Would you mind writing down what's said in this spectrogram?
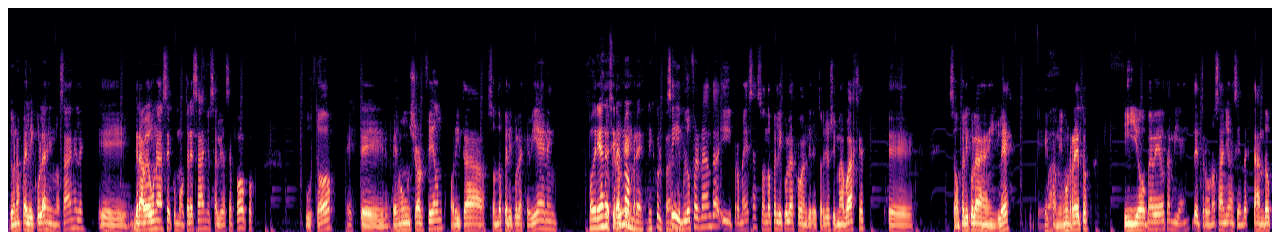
de unas películas en Los Ángeles. Eh, grabé una hace como tres años, salió hace poco, gustó. Este, es un short film, ahorita son dos películas que vienen. ¿podrías Yo decir el que- nombre? Disculpa. Sí, Blue Fernanda y Promesa son dos películas con el director Yoshima Vázquez. Eh, son películas en inglés. eh, Wow. Para mí es un reto. Y yo me veo también dentro de unos años haciendo stand-up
